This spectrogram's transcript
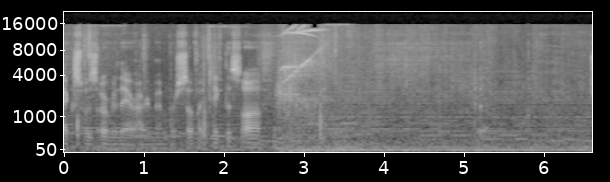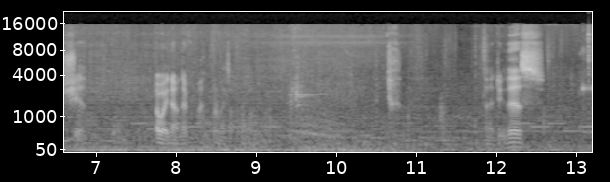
X was over there, I remember. So if I take this off... Shit. Oh wait, no, never mind. What am I talking about? Gonna do this. Get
